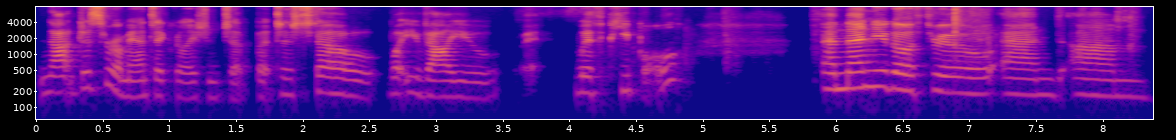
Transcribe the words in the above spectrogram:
not just a romantic relationship, but to show what you value with people. And then you go through and um,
